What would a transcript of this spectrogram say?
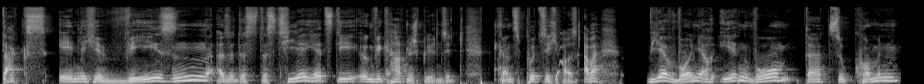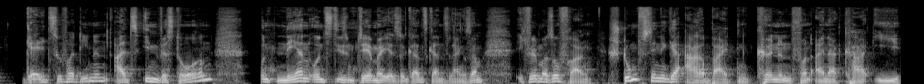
DAX-ähnliche Wesen, also das, das Tier jetzt, die irgendwie Karten spielen. Sieht ganz putzig aus. Aber wir wollen ja auch irgendwo dazu kommen, Geld zu verdienen als Investoren und nähern uns diesem Thema hier so ganz, ganz langsam. Ich will mal so fragen, stumpfsinnige Arbeiten können von einer KI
